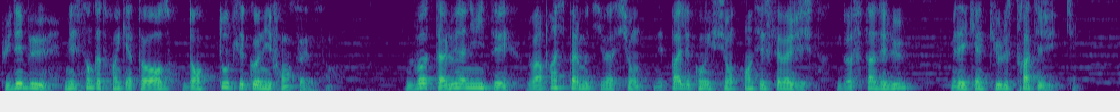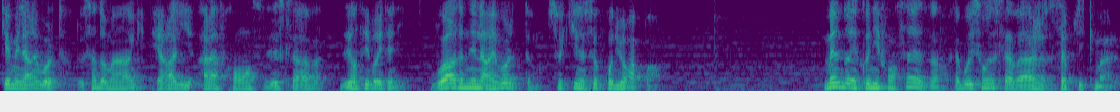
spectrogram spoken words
puis début 1794 dans toutes les colonies françaises. Vote à l'unanimité, dont la principale motivation n'est pas les convictions anti-esclavagistes de certains élus, mais les calculs stratégiques. Calmer la révolte de Saint-Domingue et rallier à la France les esclaves des anti-britanniques, voire amener la révolte, ce qui ne se produira pas. Même dans les colonies françaises, l'abolition de l'esclavage s'applique mal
